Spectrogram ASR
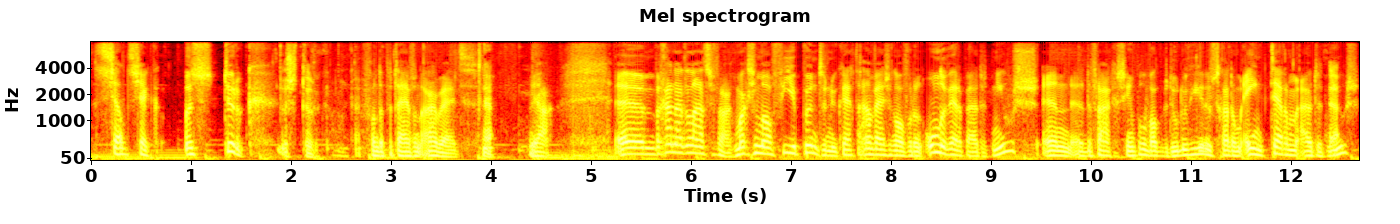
Selçuk Öztürk. Öztürk. Okay. Van de Partij van de Arbeid. Ja. Ja. Uh, we gaan naar de laatste vraag. Maximaal vier punten. U krijgt aanwijzing over een onderwerp uit het nieuws. En uh, de vraag is simpel. Wat bedoelen we hier? Dus het gaat om één term uit het ja. nieuws.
